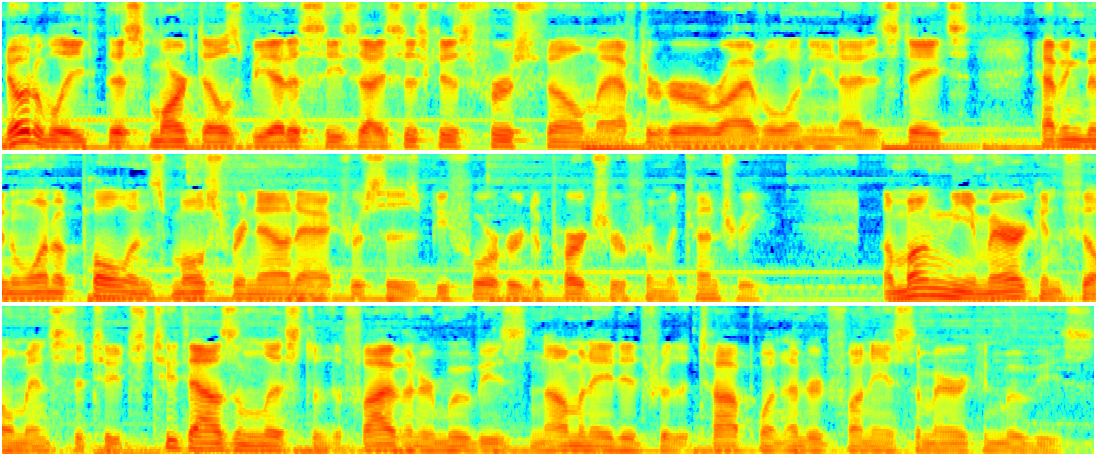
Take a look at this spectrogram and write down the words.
Notably, this marked Elżbieta Czyżewska's first film after her arrival in the United States, having been one of Poland's most renowned actresses before her departure from the country. Among the American Film Institute's 2000 list of the 500 movies nominated for the top 100 funniest American movies.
